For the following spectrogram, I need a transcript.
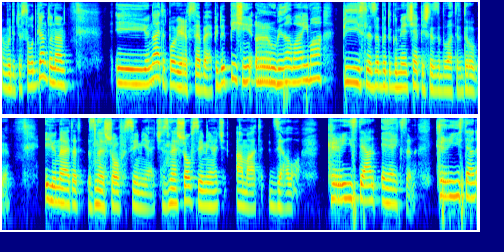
Вийдуть у Саутгемптона. І Юнайтед повірив в себе. Підопічні Рубіна Маріма Після забитого м'яча пішли забивати вдруге. І Юнайтед знайшов свій м'яч. Знайшов свій м'яч Амат Діало. Крістіан Еріксен. Крістіан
